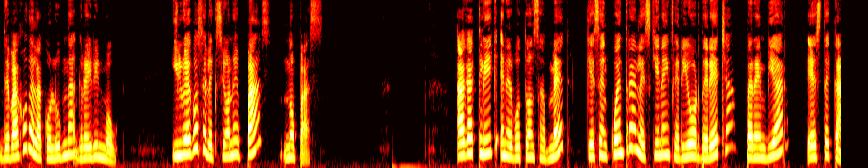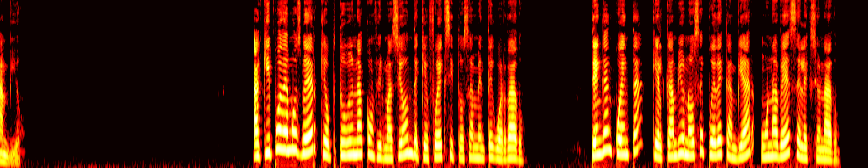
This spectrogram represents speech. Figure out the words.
debajo de la columna Grading Mode y luego seleccione Pass, no Pass. Haga clic en el botón Submit que se encuentra en la esquina inferior derecha para enviar este cambio. Aquí podemos ver que obtuve una confirmación de que fue exitosamente guardado. Tenga en cuenta que el cambio no se puede cambiar una vez seleccionado,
